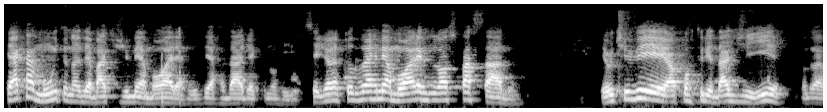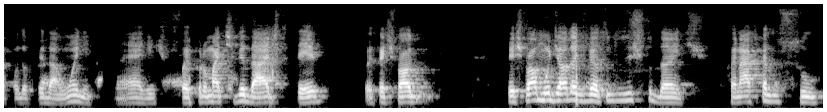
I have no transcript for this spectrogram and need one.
peca muito no debate de memória e verdade aqui no Rio. Seja todas as memórias do nosso passado. Eu tive a oportunidade de ir, quando, quando eu fui da Uni, né, a gente foi para uma atividade que teve, foi o Festival, Festival Mundial da Juventude dos Estudantes, foi na África do Sul.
